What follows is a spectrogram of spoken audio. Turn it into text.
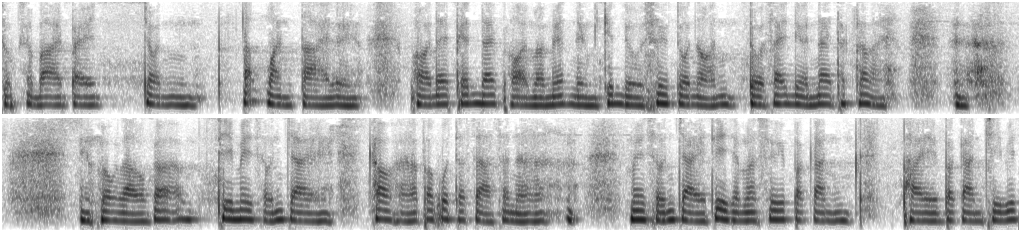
สุขสบายไปจนตับวันตายเลย พอได้เพชรได้พลอยมาเม็ดหนึ่งคิดดูซื้อตัวหนอนตัวไส้เดือนได้ทักเท่าไหร่เนี่ยพวกเราก็ที่ไม่สนใจเข้าหาพระพุทธศาสนา ไม่สนใจที่จะมาซื้อประกัน ภัยประกันชีวิต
